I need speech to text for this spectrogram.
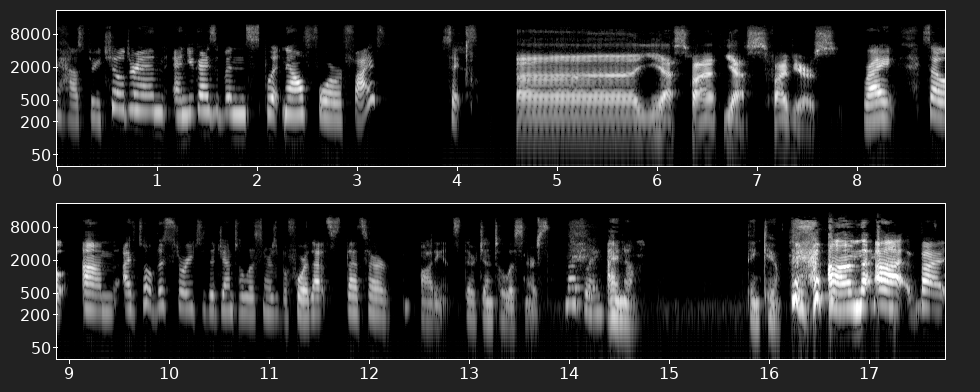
has three children, and you guys have been split now for five, six, Uh, yes, five. Yes, five years. right? So, um, I've told this story to the gentle listeners before. That's that's our audience. They're gentle listeners. Lovely. I know. Thank you. um, uh, but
